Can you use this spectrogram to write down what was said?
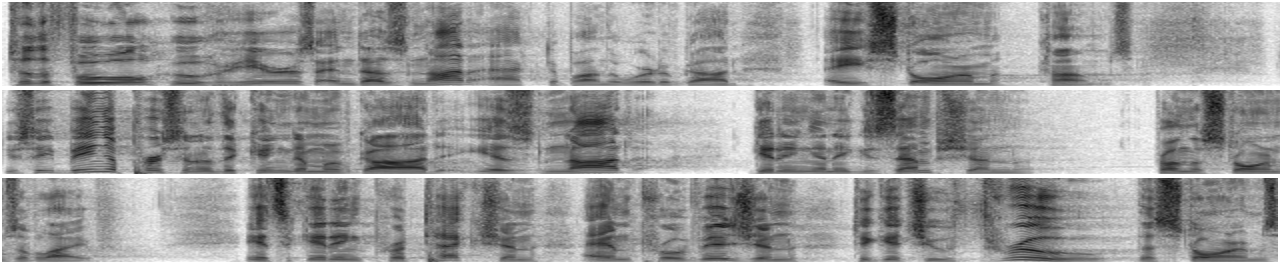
To the fool who hears and does not act upon the word of God, a storm comes. You see, being a person of the kingdom of God is not getting an exemption from the storms of life. It's getting protection and provision to get you through the storms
